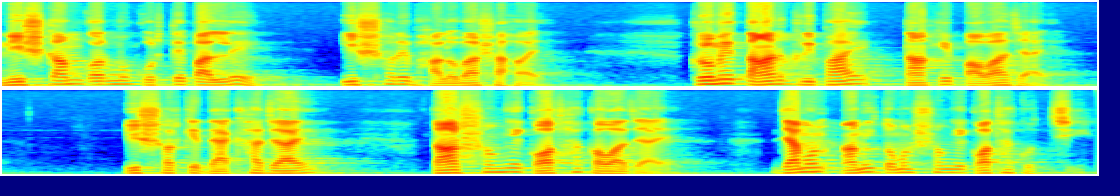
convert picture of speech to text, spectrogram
নিষ্কাম কর্ম করতে পারলে ঈশ্বরে ভালোবাসা হয়। ক্রমে তার কৃপায় তাকে পাওয়া যায়। ঈশ্বরকে দেখা যায়, তার সঙ্গে কথা কওয়া যায়। যেমন, আমি তোমার সঙ্গে কথা করছি।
